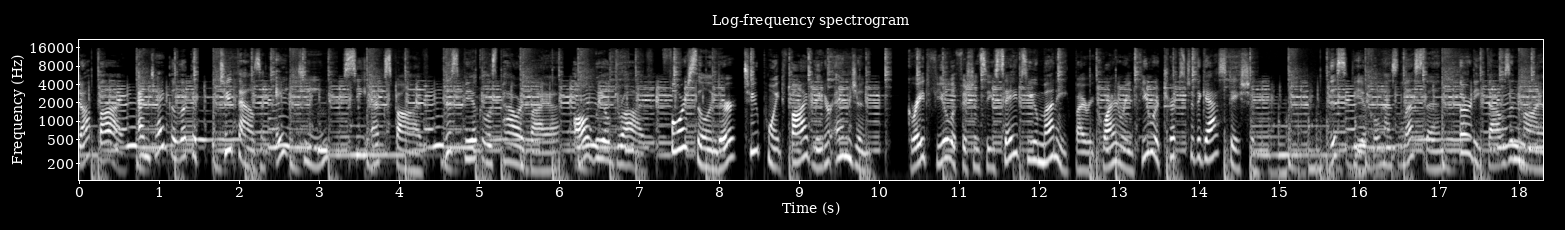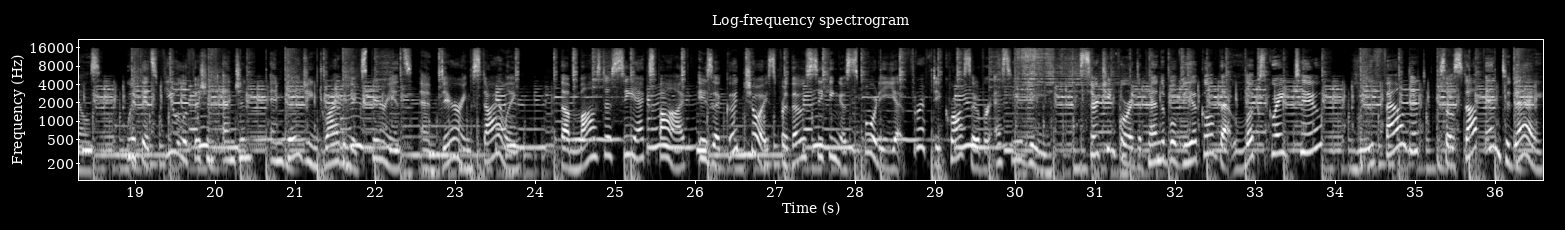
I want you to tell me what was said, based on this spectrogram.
Stop by and take a look at the 2018 CX5. This vehicle is powered by a all-wheel drive, four-cylinder, 2.5-liter engine. Great fuel efficiency saves you money by requiring fewer trips to the gas station. This vehicle has less than 30,000 miles. With its fuel-efficient engine, engaging driving experience, and daring styling, the Mazda CX-5 is a good choice for those seeking a sporty yet thrifty crossover SUV. Searching for a dependable vehicle that looks great too? You found it, so stop in today.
